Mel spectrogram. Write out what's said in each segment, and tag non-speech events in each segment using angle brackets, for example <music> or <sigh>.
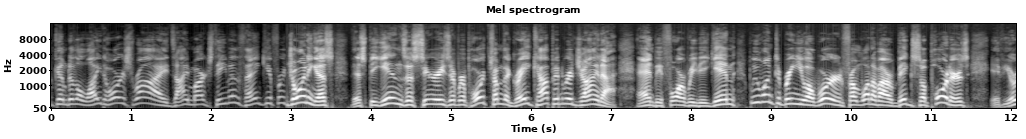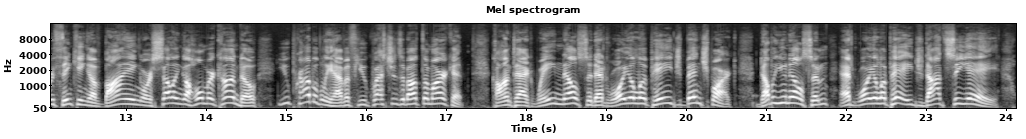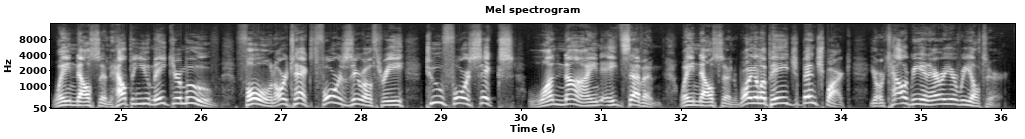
welcome to the White Horse Rides. I'm Mark Stephen. Thank you for joining us. This begins a series of reports from the Grey Cup in Regina. And before we begin, we want to bring you a word from one of our big supporters. If you're thinking of buying or selling a home or condo, you probably have a few questions about the market. Contact Wayne Nelson at Royal LePage Benchmark, W. Nelson at royallepage.ca. Wayne Nelson helping you make your move. Phone or text 403 246 1987. Wayne Nelson, Royal LePage Benchmark, your Calgary and area realtor.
